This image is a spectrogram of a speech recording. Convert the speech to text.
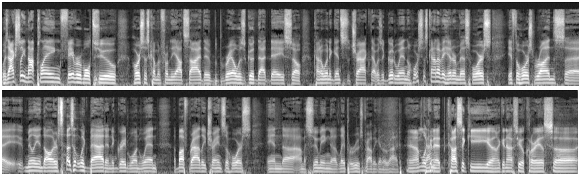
was actually not playing favorable to horses coming from the outside. The rail was good that day, so kind of went against the track. That was a good win. The horse is kind of a hit or miss horse. If the horse runs, uh, million dollars doesn't look bad, and a Grade One win. Buff Bradley trains the horse and uh, I'm assuming uh, Leparoux is probably going to ride. Yeah, I'm looking at Kasaqui, uh, Ignacio Correas uh,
